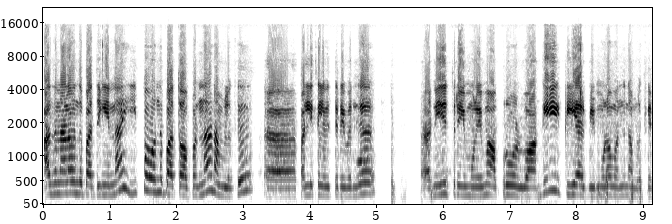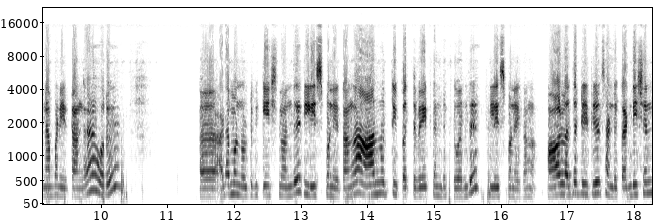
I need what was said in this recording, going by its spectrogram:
அதனால வந்து பாத்தீங்கன்னா இப்போ வந்து பார்த்தோம் அப்படின்னா நம்மளுக்கு ஆஹ், பள்ளிக்கல்வித்துறை வந்து நிதித்துறை மூலியமா அப்ரூவல் வாங்கி டிஆர்பி மூலம் வந்து நம்மளுக்கு என்ன பண்ணியிருக்காங்க ஒரு அடம நோட்டிபிகேஷன் வந்து ரிலீஸ் பண்ணியிருக்காங்க அறுநூத்தி பத்து வேக்கண்ட்டுக்கு வந்து ரிலீஸ் பண்ணியிருக்காங்க all other details and condition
